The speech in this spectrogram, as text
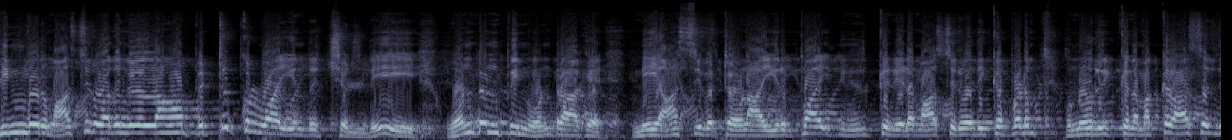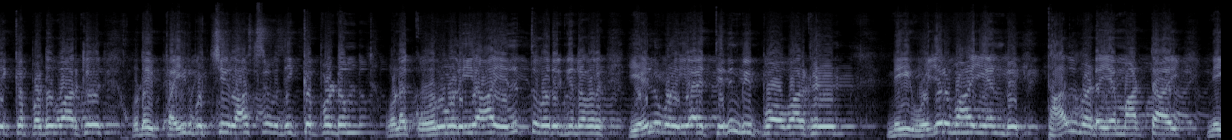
பின்வரும் ஆசீர்வாதங்கள் எல்லாம் பெற்றுக்கொள்வாய் என்று சொல்லி ஒன்றன் பின் ஒன்றாக நீ ஆசி பெற்றவனாய் இருப்பாய் நீ நிற்கிற இடம் ஆசீர்வதிக்கப்படும் உன்னோர் இருக்கிற மக்கள் ஆசீர்வதிக்கப்படுவார்கள் உடைய பயிர் பட்சிகள் ஆசீர்வதிக்கப்படும் உனக்கு ஒரு வழியாய் எதிர்த்து வருகின்றவர் ஏழு வழியாய் திரும்பி போவார்கள். நீ உயர்வாய் என்று தாழ்வடைய மாட்டாய் நீ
